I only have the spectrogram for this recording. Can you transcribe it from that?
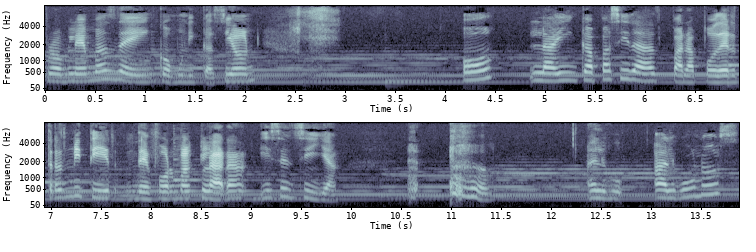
problemas de incomunicación o la incapacidad para poder transmitir de forma clara y sencilla algunos,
